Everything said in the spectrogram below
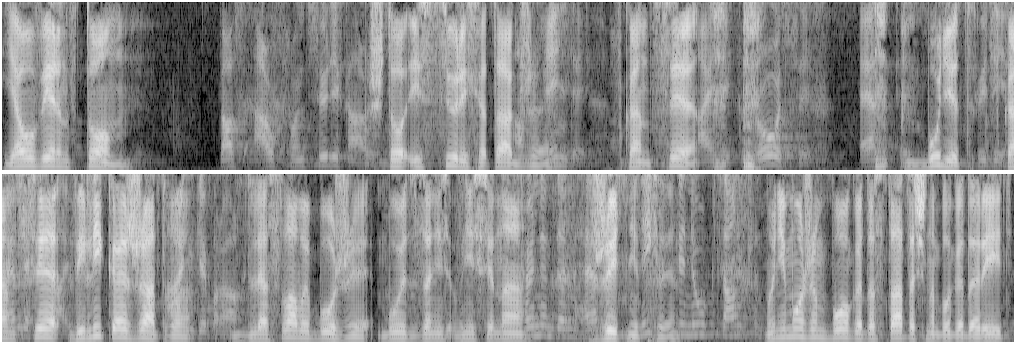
Я уверен в том, что из Цюриха также конце будет в конце великая жатва для славы Божией будет внесена в житницы. Мы не можем Бога достаточно благодарить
